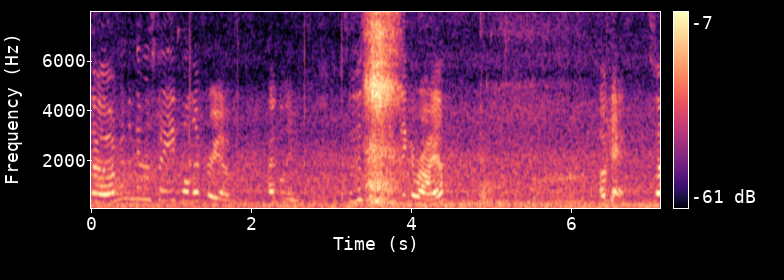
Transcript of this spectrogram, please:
so I'm going to demonstrate equilibrium, I believe. So this is Zechariah. Okay, so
